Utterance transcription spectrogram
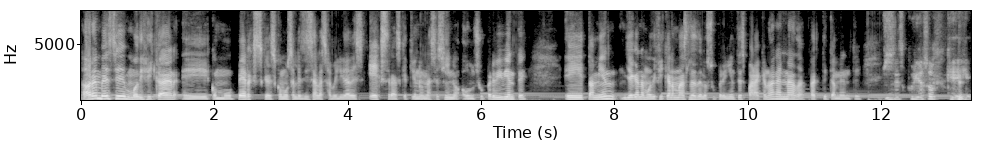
ahora en vez de modificar eh, como perks, que es como se les dice a las habilidades extras que tiene un asesino o un superviviente, eh, también llegan a modificar más las de los supervivientes para que no hagan nada prácticamente. Pues es curioso que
